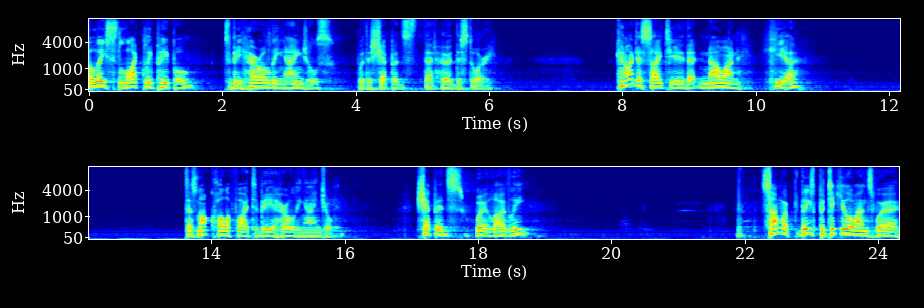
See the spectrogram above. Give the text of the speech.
The least likely people to be heralding angels were the shepherds that heard the story. Can I just say to you that no one here does not qualify to be a heralding angel? Shepherds were lowly, Some were, these particular ones were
